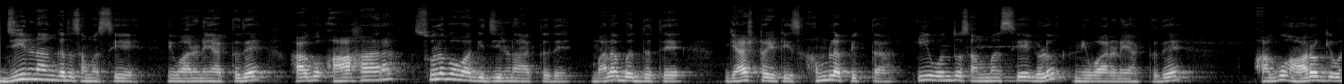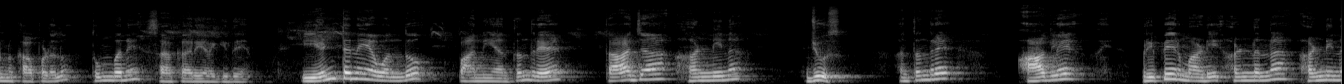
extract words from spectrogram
ಜೀರ್ಣಾಂಗದ ಸಮಸ್ಯೆ ನಿವಾರಣೆಯಾಗ್ತದೆ ಹಾಗೂ ಆಹಾರ ಸುಲಭವಾಗಿ ಜೀರ್ಣ ಆಗ್ತದೆ. ಮಲಬದ್ಧತೆ ಗ್ಯಾಸ್ಟ್ರೈಟಿಸ್, ಆಮ್ಲಪಿತ್ತ ಈ ಒಂದು ಸಮಸ್ಯೆಗಳು ನಿವಾರಣೆಯಾಗ್ತದೆ ಹಾಗೂ ಆರೋಗ್ಯವನ್ನು ಕಾಪಾಡಲು ತುಂಬನೇ ಸಹಕಾರಿಯಾಗಿದೆ. ಈ ಎಂಟನೆಯ ಒಂದು ಪಾನೀಯ ಅಂತಂದರೆ ತಾಜಾ ಹಣ್ಣಿನ ಜ್ಯೂಸ್. ಅಂತಂದರೆ ಆಗಲೇ ಪ್ರಿಪೇರ್ ಮಾಡಿ ಹಣ್ಣನ್ನು, ಹಣ್ಣಿನ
